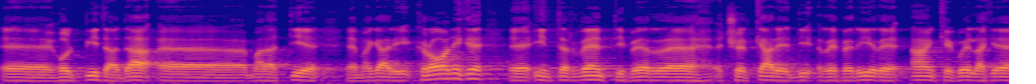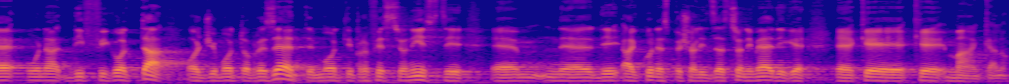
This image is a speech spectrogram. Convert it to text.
eh, colpita da eh, malattie eh, magari croniche, eh, interventi per eh, cercare di reperire anche quella che è una difficoltà oggi molto presente molti professionisti ehm, eh, di alcune specializzazioni mediche che, che, mancano.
